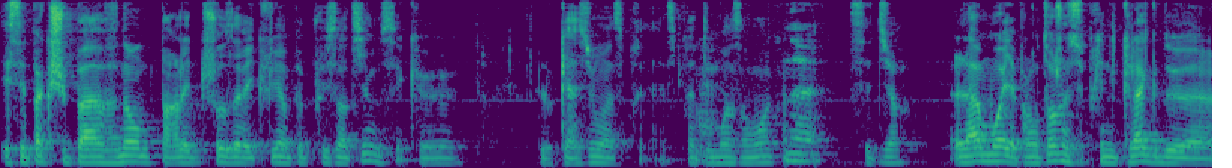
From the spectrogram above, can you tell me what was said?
Et c'est pas que je suis pas avenant de parler de choses avec lui un peu plus intimes, c'est que l'occasion, elle se prête, elle se prête de moins en moins, quoi. Ouais. C'est dur. Là, moi, il y a pas longtemps, je me suis pris une claque de. euh,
